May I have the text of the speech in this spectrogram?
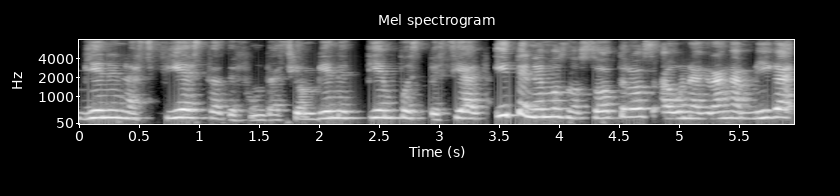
vienen las fiestas de fundación, viene tiempo especial. Y tenemos nosotros a una gran amiga,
